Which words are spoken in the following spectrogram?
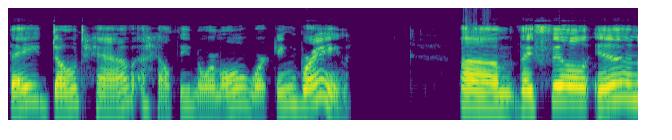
They don't have a healthy, normal working brain. Um, they fill in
